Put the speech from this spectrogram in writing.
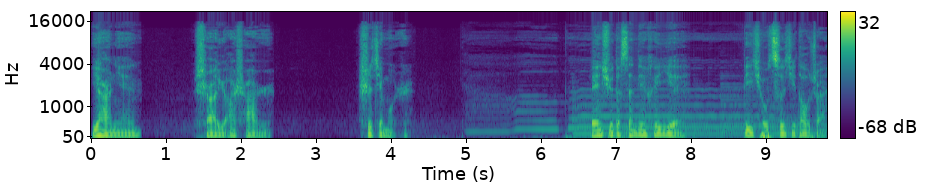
一二年十二月二十二日，世界末日。连续的三天黑夜，地球磁极倒转，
